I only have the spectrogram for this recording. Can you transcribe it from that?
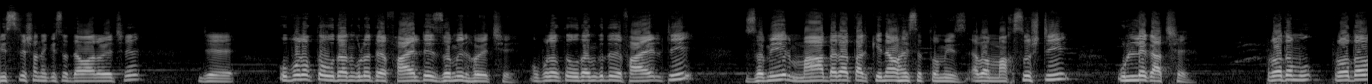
বিশ্লেষণে কিছু দেওয়া রয়েছে যে উপরোক্ত উদাহরণগুলোতে ফাইলটি জমির হয়েছে। উপরোক্ত উদাহরণগুলোতে ফাইলটি জমির মা দ্বারা তার কিনা হয়েছে তমিজ এবং মাকসুসটি উল্লেখ আছে। প্রথম প্রথম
